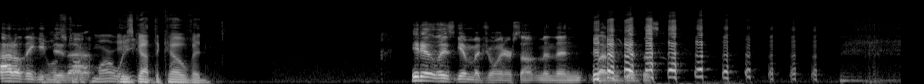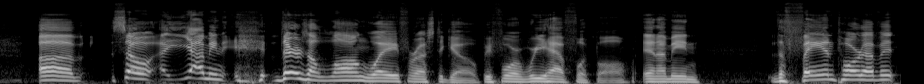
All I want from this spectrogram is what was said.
I don't think He he'd wants do that. tomorrow He's week. got the COVID. He'd at least give him a joint or something, and then let him get this. Um. So uh, yeah, I mean, there's a long way for us to go before we have football, and I mean, the fan part of it.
